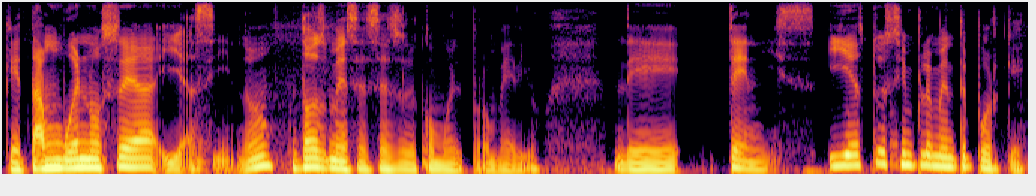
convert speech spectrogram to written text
qué tan bueno sea y así, ¿no? Dos meses es como el promedio de tenis. Y esto es simplemente porque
